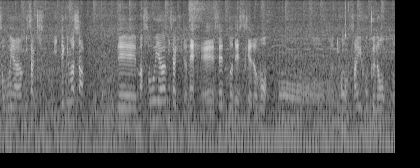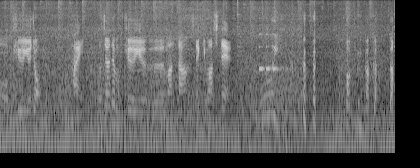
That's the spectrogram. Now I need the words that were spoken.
宗谷岬行ってきました。で、まあ、宗谷岬とね、えー、セットですけども日本最北の給油所。はい。こちらでも給油満タンしてきまして。おい。危なかった。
